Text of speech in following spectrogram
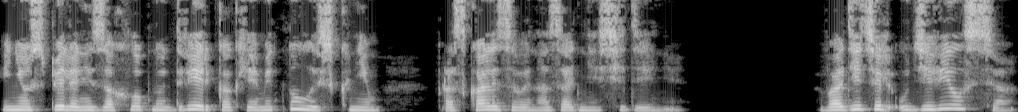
И не успели они захлопнуть дверь, как я метнулась к ним, проскальзывая на заднее сиденье. Водитель удивился,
